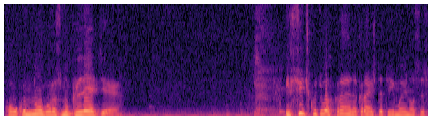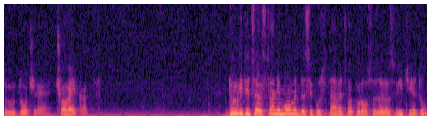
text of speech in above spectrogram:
колко много разногледие. И всичко това в края на краищата има едно съсредоточие – човекът. Другите царства не могат да си поставят въпроса за развитието,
